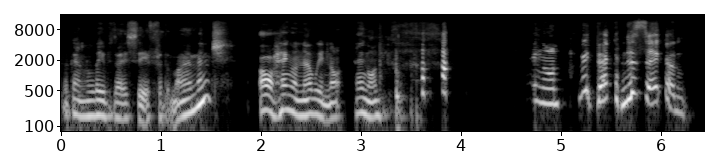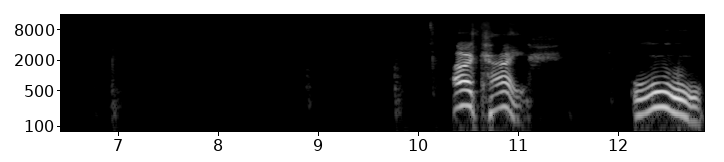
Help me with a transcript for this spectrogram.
We're going to leave those there for the moment. Oh, hang on. No, we're not. Hang on. hang on. I'll be back in a second. Okay. Oh,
